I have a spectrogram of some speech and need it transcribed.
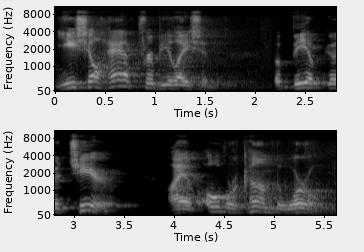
ye shall have tribulation, but be of good cheer. I have overcome the world.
